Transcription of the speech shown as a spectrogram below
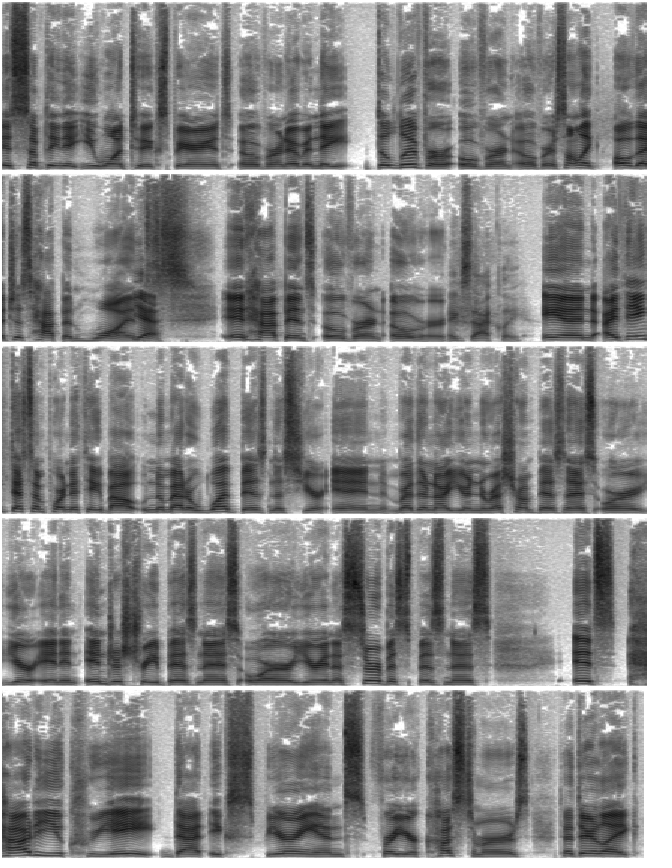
is something that you want to experience over and over and they deliver over and over. It's not like, oh, that just happened once. Yes. It happens over and over. Exactly. And I think that's important to think about no matter what business you're in, whether or not you're in the restaurant business or you're in an industry business or you're in a service business, it's how do you create that experience for your customers that they're like,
